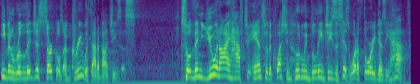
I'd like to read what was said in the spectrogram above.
even religious circles agree with that about Jesus. So then you and I have to answer the question who do we believe Jesus is? What authority does he have?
